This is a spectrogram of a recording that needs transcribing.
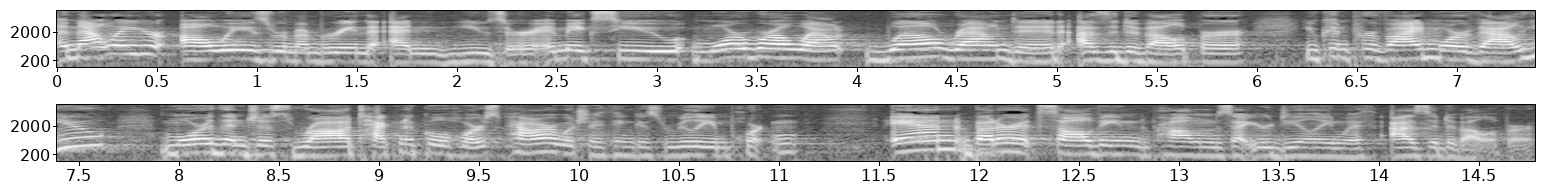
And that way you're always remembering the end user. It makes you more well-rounded as a developer. You can provide more value, more than just raw technical horsepower, which I think is really important, and better at solving the problems that you're dealing with as a developer.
